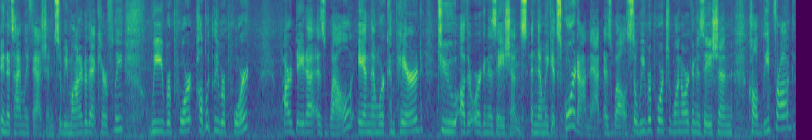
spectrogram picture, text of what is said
in a timely fashion. So we monitor that carefully. We report, publicly report our data as well, and then we're compared to other organizations, and then we get scored on that as well. So we report to one organization called Leapfrog,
